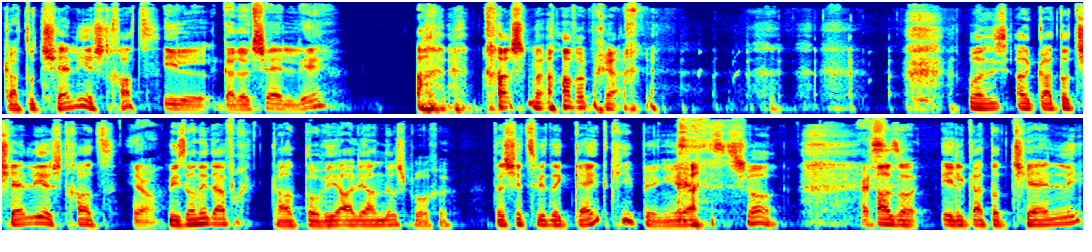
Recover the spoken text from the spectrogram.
Gattocelli ist die Katze. Il Gattocelli. Kannst du mir abbrechen? Was ist äh, Gattocelli ist die Katze? Ja. Wieso nicht einfach Gatto wie alle anderen Sprachen? Das ist jetzt wieder Gatekeeping, ich weiß schon. Es- Also, il Gattocelli.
